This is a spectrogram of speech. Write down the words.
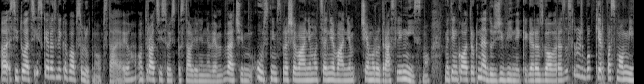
Uh, situacijske razlike pa absolutno obstajajo. Otroci so izpostavljeni, ne vem, večjim ustnim spraševanjem, ocenjevanjem, čemu odrasli nismo. Medtem ko otrok ne doživi nekega razgovora za službo, kjer pa smo mi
